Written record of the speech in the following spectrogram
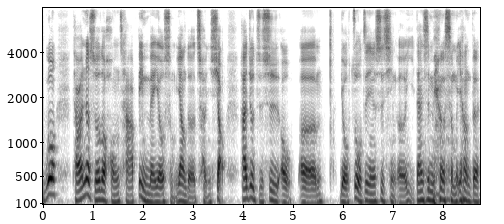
不过台湾那时候的红茶并没有什么样的成效，它就只是哦呃有做这件事情而已，但是没有什么样的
